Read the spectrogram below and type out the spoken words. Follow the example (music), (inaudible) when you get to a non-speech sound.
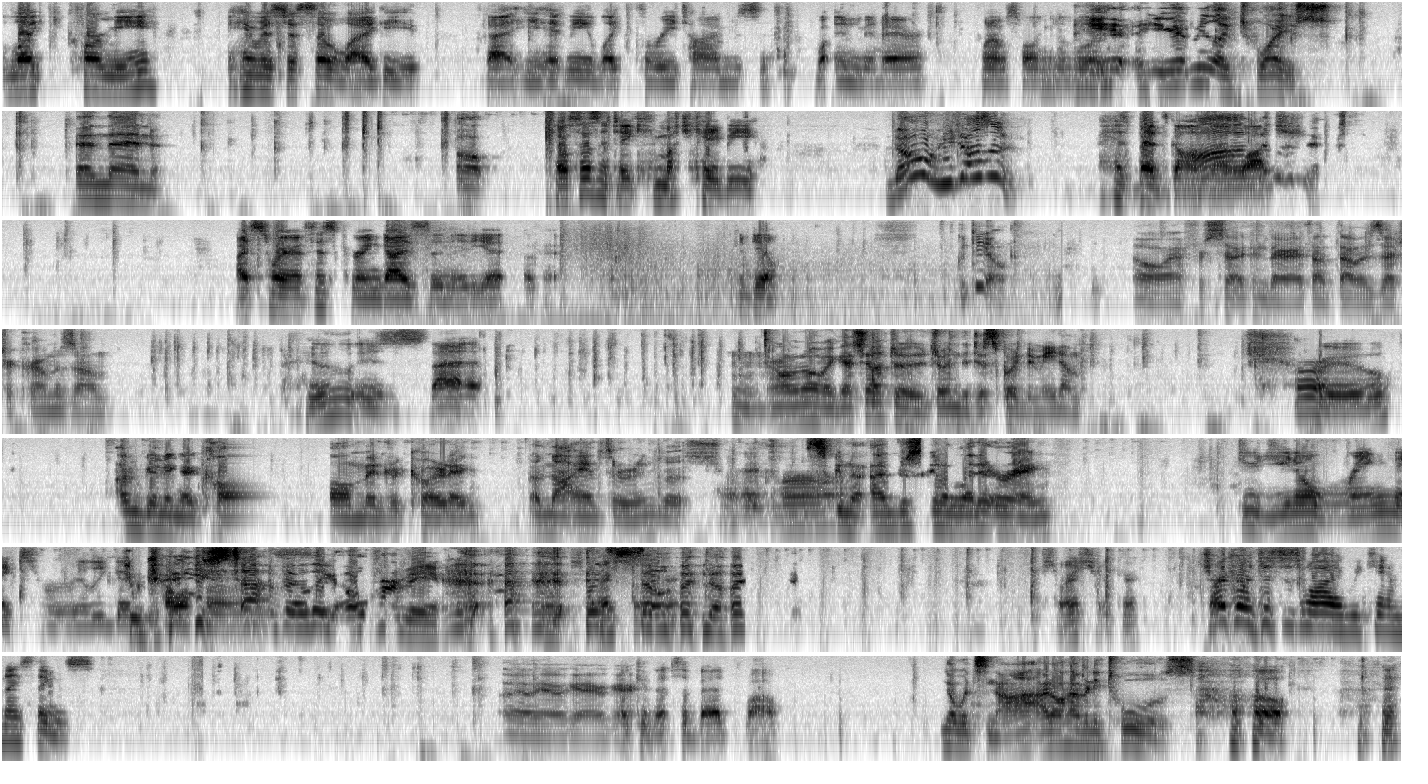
like for me, he was just so laggy that he hit me like three times in midair when I was falling in the He void. hit, he hit me like twice, and then. Oh This doesn't take (laughs) much KB. No, he doesn't. His bed's gone On now, watch. I swear, if this green guy's an idiot, okay. Good deal. Good deal. Oh, I- for a second there, I thought that was Zetra Chromosome. Who is that? Hmm, I don't know. I guess you'll have to join the Discord to meet him. True. I'm getting a call mid recording. I'm not answering, but I'm just gonna I'm just gonna let it ring. Dude, you know Ring makes really good You can you stop building over me. (laughs) it's so annoying. Sorry, Striker. Striker, this is why we can't have nice things. Oh, okay, okay, okay. Okay, that's a bed. Wow. No, it's not. I don't have any tools. (laughs) Oh. (laughs)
